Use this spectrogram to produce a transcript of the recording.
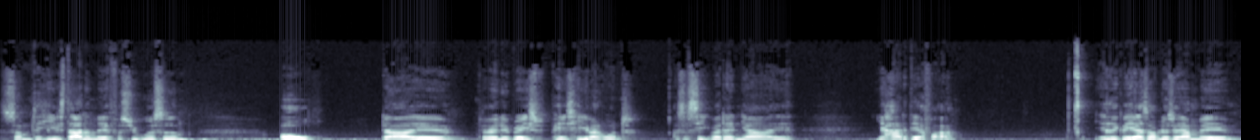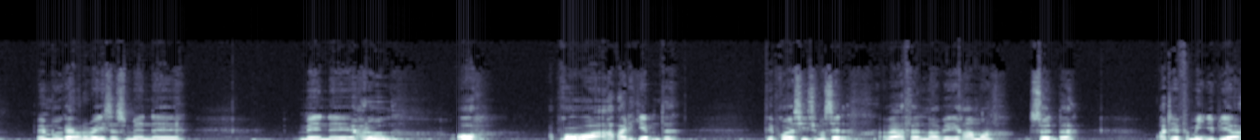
som det hele startede med for syv uger siden. Og der, øh, der vil jeg løbe race pace hele vejen rundt, og så se, hvordan jeg, øh, jeg har det derfra. Jeg ved ikke, hvad jeres oplevelse er med, med modgang under races, men, øh, men øh, hold ud og, og prøve at arbejde igennem det. Det prøver jeg at sige til mig selv, i hvert fald når vi rammer søndag, og det formentlig bliver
